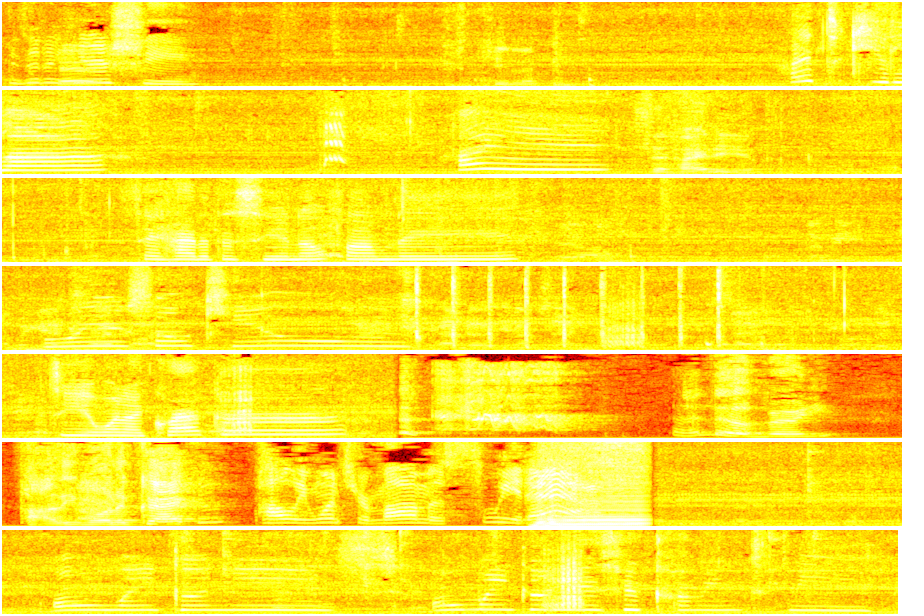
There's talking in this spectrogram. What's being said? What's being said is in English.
Is it a he or she? Tequila. Hi, Tequila. Hi. Said hi to you. Say hi to the CNL family. Oh, you're so cute. Do you want a cracker? Hello, birdie. Polly want a cracker? Polly wants your mama's sweet ass. Oh my goodness. Oh my goodness, you're coming to me.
